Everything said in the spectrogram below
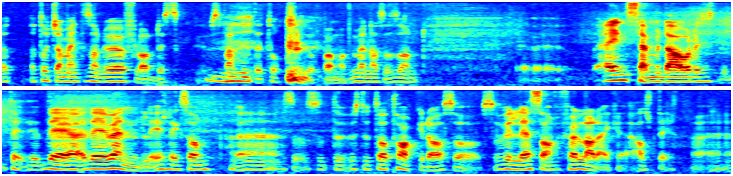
jeg, jeg tror ikke han mente sånn overfladisk smerte, tortur, på en måte, men altså sånn da og det, det, det, er- det uendelig, liksom. Eh, så så du, hvis du tar tak i det, så, så vil leseren følge deg alltid, eh,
